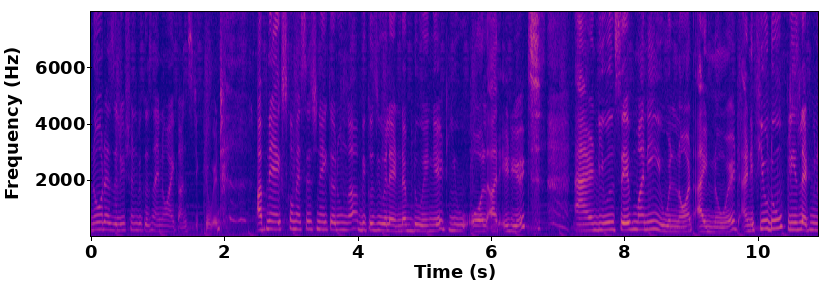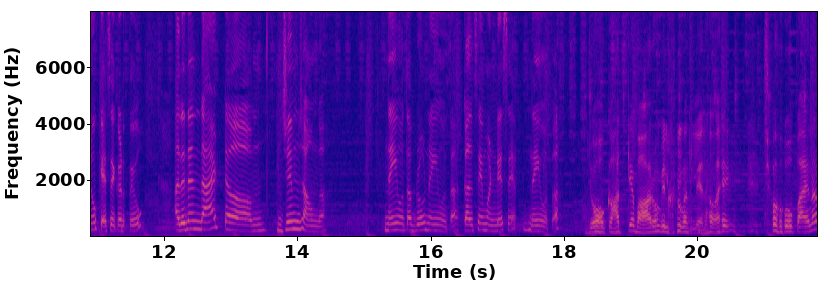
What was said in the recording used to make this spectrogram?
No resolution because I know I can't stick to it अपने एक्स को मैसेज नहीं करूँगा because you will end up doing it you all are idiots and you will save money you will not I know it and if you do please let me know कैसे करते हो। अदर देन दैट जिम जाऊँगा। नहीं होता ब्रो नहीं होता। कल से मंडे से नहीं होता। जो औकात के बाहर हो बिल्कुल मत लेना भाई। जो हो पाए ना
